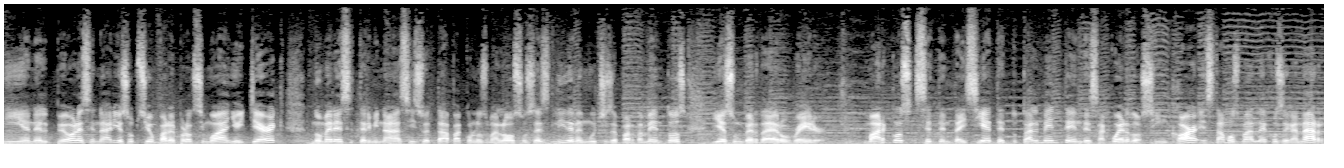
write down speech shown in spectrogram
ni en el peor escenario es opción para el próximo año. Y Derek no merece terminar así su etapa con los malosos. Es líder en muchos departamentos y es un verdadero Raider. Marcos 77, totalmente en desacuerdo. Sin Carr estamos más lejos de ganar.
